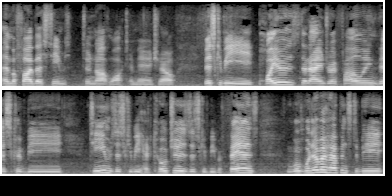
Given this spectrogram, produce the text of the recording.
and the five best teams to not watch in the NHL. This could be players that I enjoy following. This could be teams. This could be head coaches. This could be the fans whatever happens to be,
